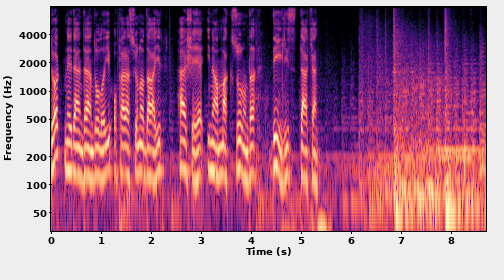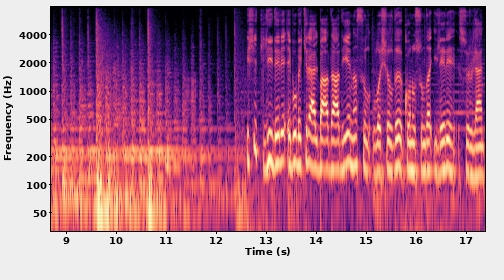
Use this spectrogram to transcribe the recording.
dört nedenden dolayı operasyona dair her şeye inanmak zorunda değiliz derken. IŞİD lideri Ebu Bekir el-Bağdadi'ye nasıl ulaşıldığı konusunda ileri sürülen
